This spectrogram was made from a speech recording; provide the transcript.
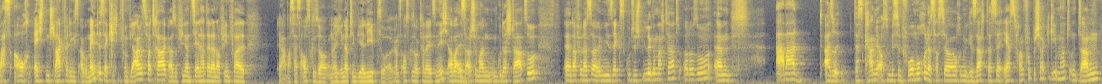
Was auch echt ein schlagfertiges Argument ist. Er kriegt einen Fünfjahresvertrag, also finanziell hat er dann auf jeden Fall, ja, was heißt ausgesorgt, ne? je nachdem wie er lebt. So ganz ausgesorgt hat er jetzt nicht, aber ist auch schon mal ein, ein guter Start so. Äh, dafür, dass er irgendwie sechs gute Spiele gemacht hat oder so. Ähm, aber, also, das kam ja auch so ein bisschen vor, Mucho, das hast du ja auch irgendwie gesagt, dass er erst Frankfurt Bescheid gegeben hat und dann.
